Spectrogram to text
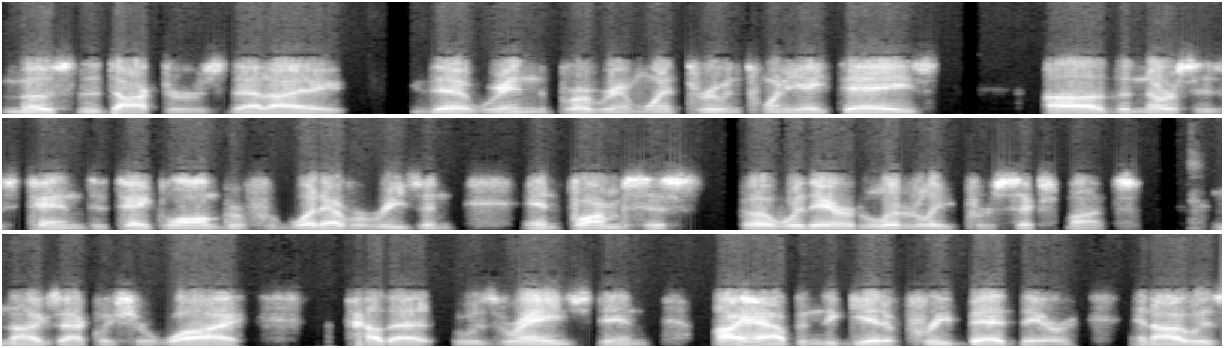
most of the doctors that I that were in the program went through in 28 days. Uh, the nurses tend to take longer for whatever reason, and pharmacists uh, were there literally for six months. Not exactly sure why, how that was arranged, and I happened to get a free bed there, and I was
